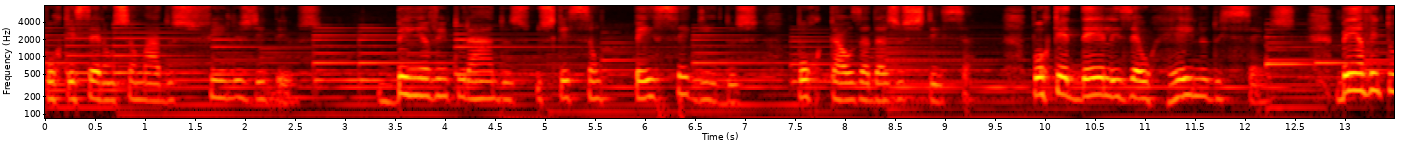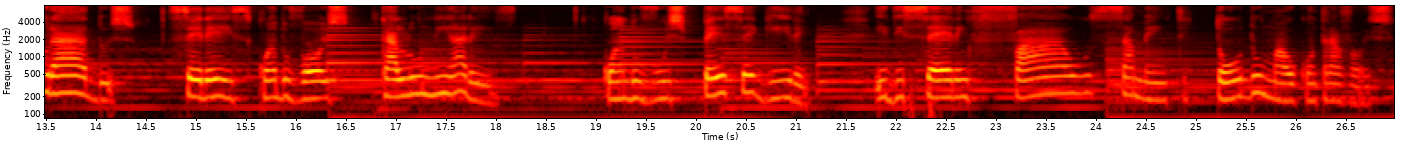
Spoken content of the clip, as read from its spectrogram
porque serão chamados filhos de Deus. Bem-aventurados os que são perseguidos por causa da justiça, porque deles é o reino dos céus. Bem-aventurados sereis quando vós caluniareis, quando vos perseguirem e disserem falsamente todo o mal contra vós.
